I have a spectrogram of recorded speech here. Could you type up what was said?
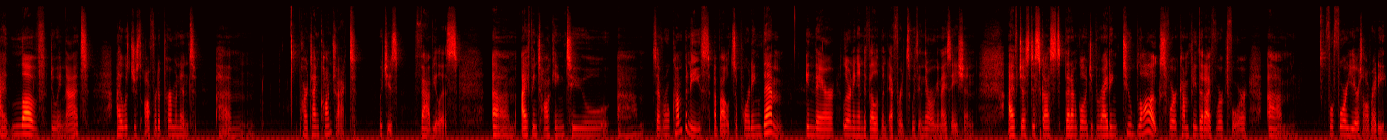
I love doing that. I was just offered a permanent um, part time contract, which is fabulous. Um, I've been talking to um, several companies about supporting them in their learning and development efforts within their organization. I've just discussed that I'm going to be writing two blogs for a company that I've worked for um, for four years already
